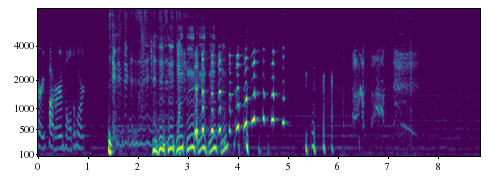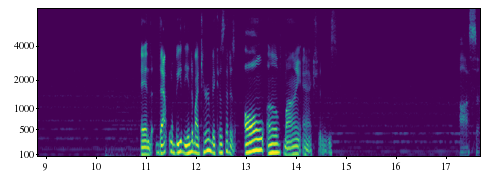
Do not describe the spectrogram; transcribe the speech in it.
Harry Potter and Voldemort. And that will be the end of my turn because that is all of my actions. awesome.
